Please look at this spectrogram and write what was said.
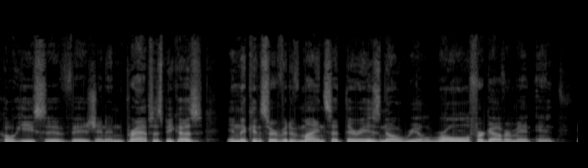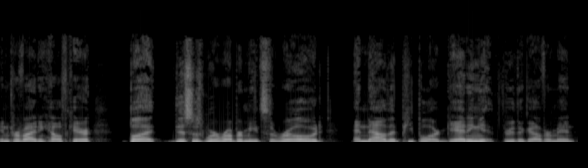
cohesive vision, and perhaps it's because in the conservative mindset there is no real role for government in in providing health care. But this is where rubber meets the road, and now that people are getting it through the government,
